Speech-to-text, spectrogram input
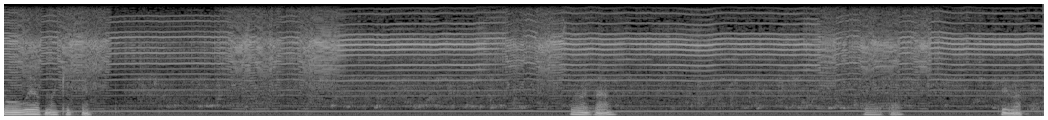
dolgu yapmak için burada burada düğüm atıyorum.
